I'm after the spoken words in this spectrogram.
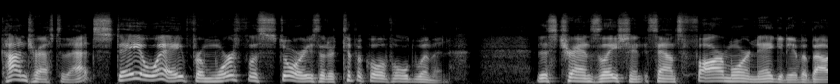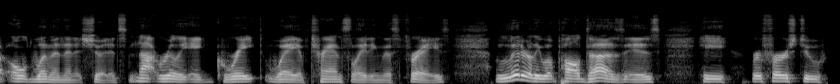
contrast to that, stay away from worthless stories that are typical of old women. This translation sounds far more negative about old women than it should. It's not really a great way of translating this phrase. Literally, what Paul does is he refers to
